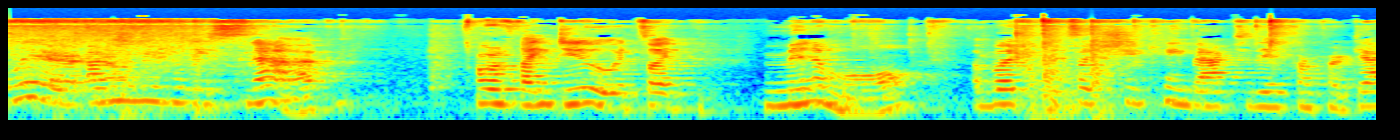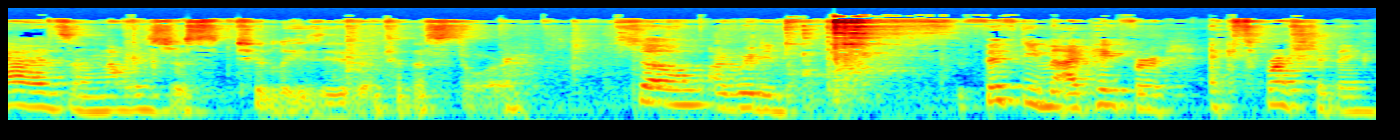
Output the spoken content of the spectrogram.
Blair, I don't usually snack, or if I do, it's like minimal. But it's like she came back today from her dad's, and I was just too lazy to go to the store. So I waited 50 minutes. I paid for express shipping.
